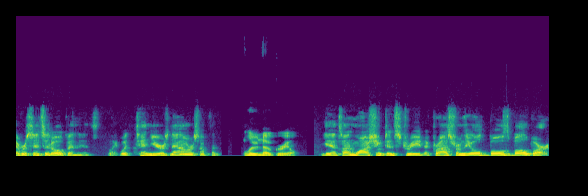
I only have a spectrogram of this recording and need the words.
ever since it opened. It's like, what, 10 years now or something? Blue Note Grill. Yeah, it's on Washington Street across from the old Bulls ballpark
